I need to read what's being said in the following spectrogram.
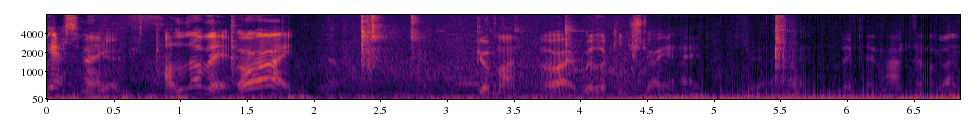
yes, mate. yes. I love it. All right. Good man. All right, we're looking straight ahead. Straight ahead. Lift them hands up.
